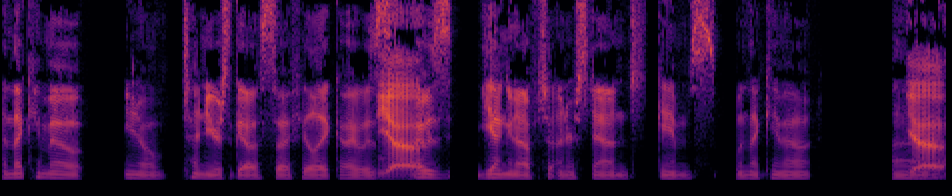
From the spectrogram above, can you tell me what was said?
and that came out you know 10 years ago so i feel like i was yeah. i was young enough to understand games when that came out um, yeah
